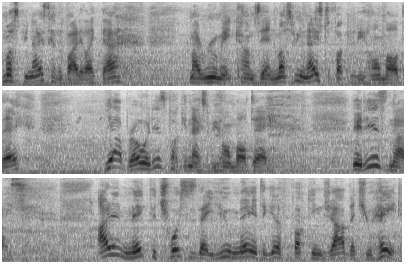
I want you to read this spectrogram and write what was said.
must be nice to have a body like that. My roommate comes in, must be nice to fucking be home all day. Yeah, bro, it is fucking nice to be home all day. It is nice. I didn't make the choices that you made to get a fucking job that you hate.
